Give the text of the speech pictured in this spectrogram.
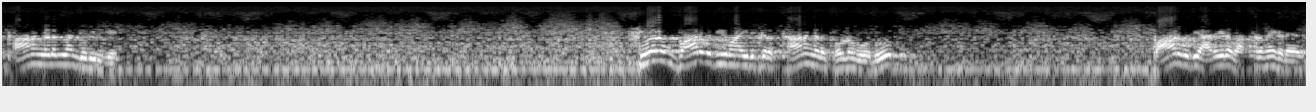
ஸ்தானங்கள் எல்லாம் சொல்லியிருக்கு. சிவனும் பார்வதியுமா இருக்கிற ஸ்தானங்களை சொல்ற போது பார்வதி அறையில வஸ்திரமே கிடையாது.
